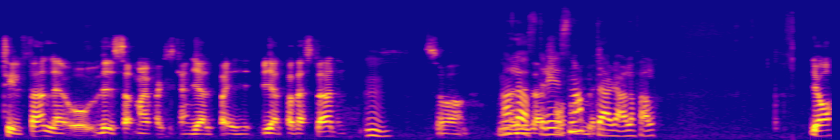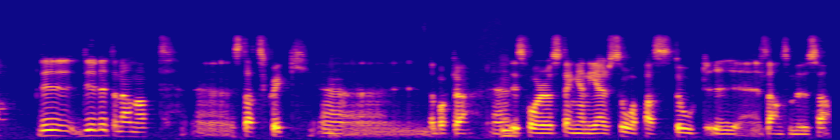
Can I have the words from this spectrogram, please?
tillfälle och visa att man faktiskt kan hjälpa, i, hjälpa västvärlden. Mm. Så, man löste det snabbt där i alla fall. Ja, det, det är lite en annat eh, statsskick eh, där borta. Eh, mm. Det är svårare att stänga ner så pass stort i ett land som USA.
